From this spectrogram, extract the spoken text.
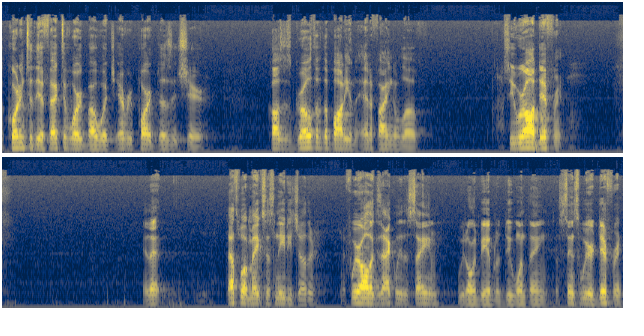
according to the effective work by which every part does its share, causes growth of the body and the edifying of love. See, we're all different. And that, that's what makes us need each other. If we we're all exactly the same, we'd only be able to do one thing. But since we are different,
